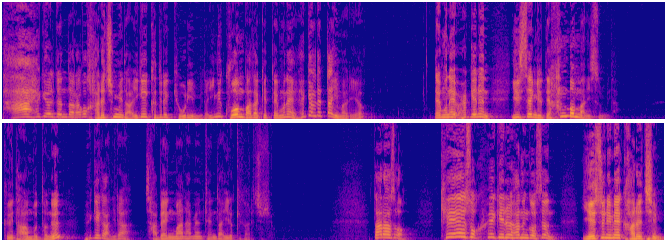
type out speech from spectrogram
다 해결된다라고 가르칩니다. 이게 그들의 교리입니다. 이미 구원받았기 때문에 해결됐다 이 말이에요. 때문에 회개는 일생일대 한 번만 있습니다. 그 다음부터는 회개가 아니라 자백만 하면 된다 이렇게 가르치죠. 따라서 계속 회개를 하는 것은 예수님의 가르침,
